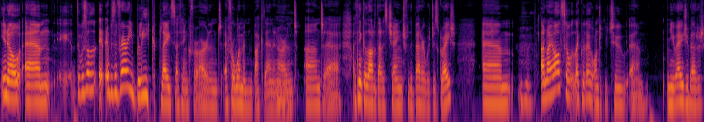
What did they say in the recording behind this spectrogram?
you know, um, there was a. It, it was a very bleak place, I think, for Ireland, uh, for women back then in Ireland, and uh, I think a lot of that has changed for the better, which is great. Um, And I also like, without wanting to be too um, new age about it.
